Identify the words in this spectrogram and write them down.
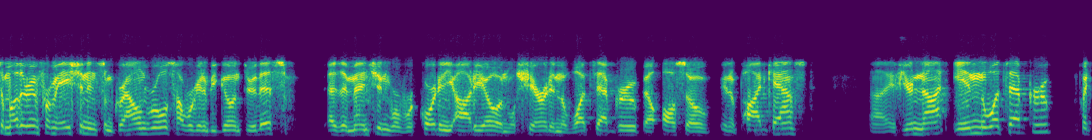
Some other information and some ground rules how we're going to be going through this. As I mentioned, we're recording the audio and we'll share it in the WhatsApp group, also in a podcast. Uh, if you're not in the WhatsApp group, put,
